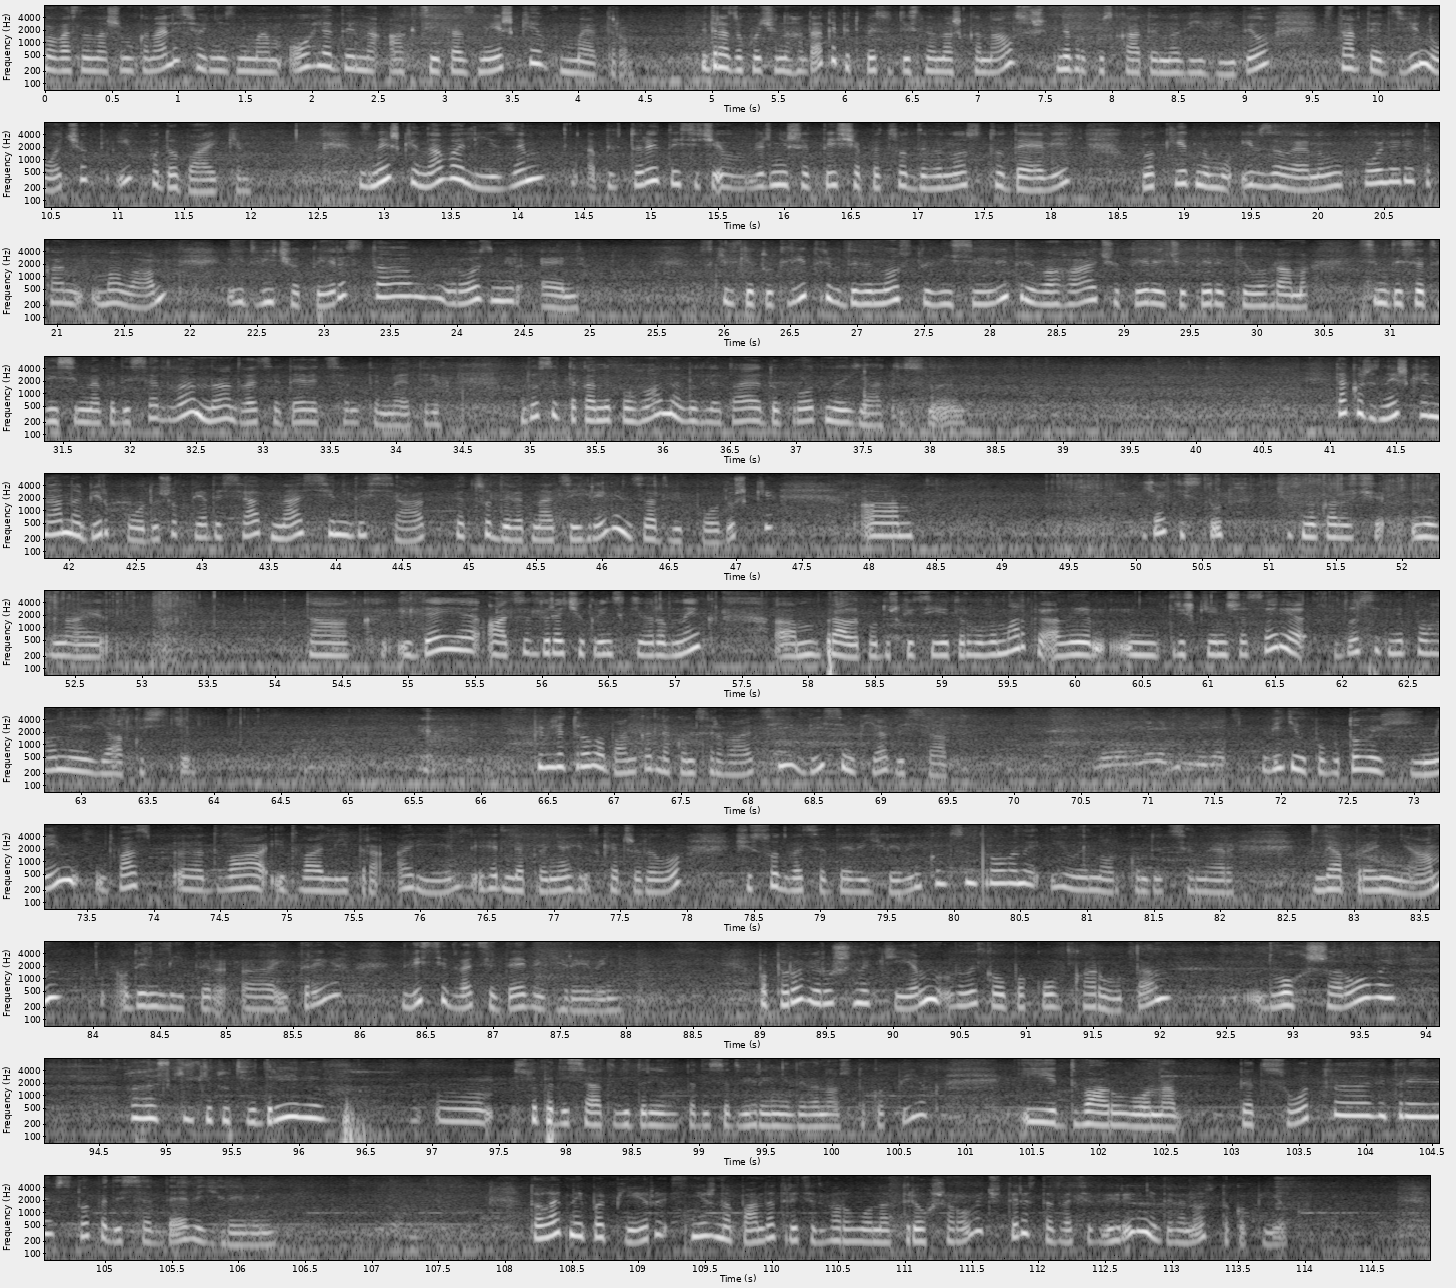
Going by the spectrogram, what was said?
Ми вас на нашому каналі. Сьогодні знімаємо огляди на акції та знижки в метро. Відразу хочу нагадати, підписуйтесь на наш канал, щоб не пропускати нові відео. Ставте дзвіночок і вподобайки. Знижки на валізи півтори тисячі, вірніше 1599 в блакитному і в зеленому кольорі, така мала. І 2400 розмір L. Скільки тут літрів? 98 літрів, вага 4,4 кг. 78 на 52 на 29 сантиметрів. Досить така непогана, виглядає добротною, якісною. Також знижки на набір подушок 50 на 70, 519 гривень за дві подушки. Якість тут, чесно кажучи, не знаю. Так, ідея. А, це, до речі, український виробник. Ми брали подушки цієї торгової марки, але трішки інша серія досить непоганої якості. Півлітрова банка для консервації 8,50. Відділ побутової хімії 2,2 літра Аріель, для прання гірське джерело 629 гривень концентроване і Ленор кондиціонер для прання 1 літр е, і 3 229 гривень. Паперові рушники, велика упаковка рута, двохшаровий. Е, Скільки тут відривів? Е, 150 відривів, 52 гривні 90 копійок. І два рулона 500 відривів, 159 гривень. Туалетний папір, сніжна панда, 32 рулона, трьохшаровий, 422 гривні 90 копійок.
